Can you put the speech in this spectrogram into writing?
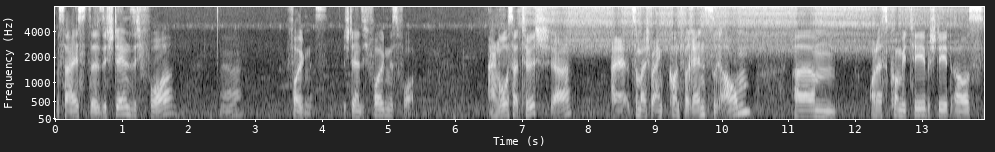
Das heißt, äh, sie stellen sich vor ja, Folgendes. Sie stellen sich Folgendes vor ein großer Tisch, ja, äh, zum Beispiel ein Konferenzraum ähm, und das Komitee besteht aus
